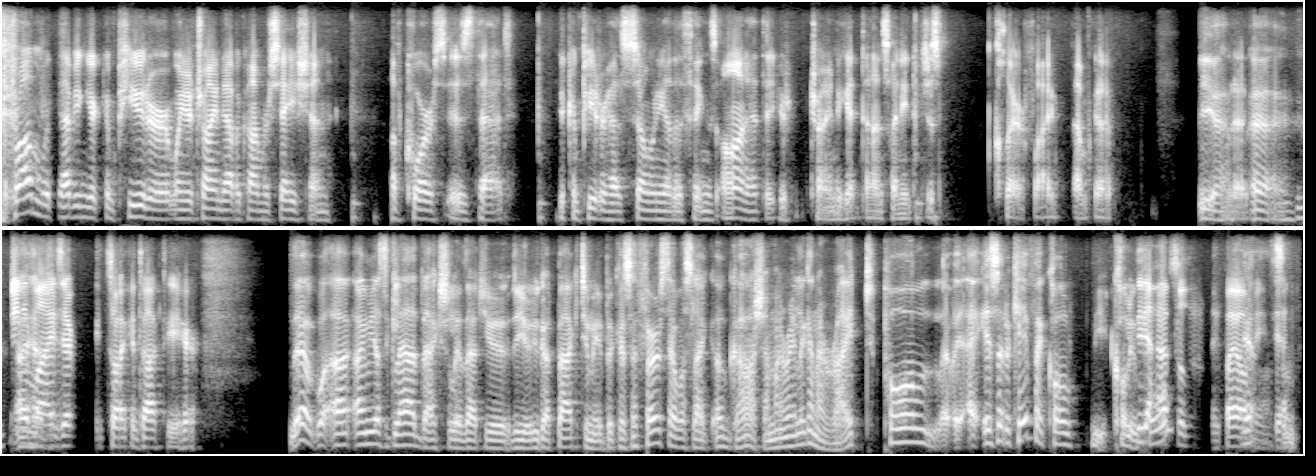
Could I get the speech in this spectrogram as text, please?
The problem with having your computer when you're trying to have a conversation, of course, is that your computer has so many other things on it that you're trying to get done. So I need to just clarify. I'm gonna. Yeah. Uh, minimize everything so I can talk to you here. Yeah, well, I, am just glad actually that you you got back to me because at first I was like, oh gosh, am I really gonna write Paul? Is it okay if I call call you yeah, Paul? Yeah, absolutely, by all yeah, means. Awesome.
